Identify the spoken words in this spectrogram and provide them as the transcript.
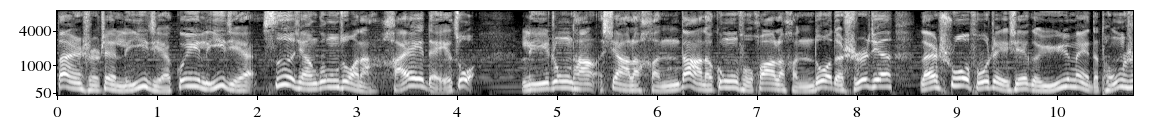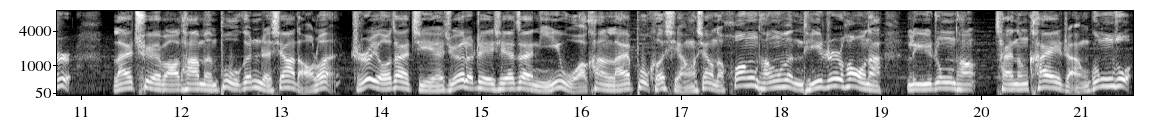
但是这理解归理解，思想工作呢还得做。李中堂下了很大的功夫，花了很多的时间来说服这些个愚昧的同事，来确保他们不跟着瞎捣乱。只有在解决了这些在你我看来不可想象的荒唐问题之后呢，李中堂才能开展工作。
